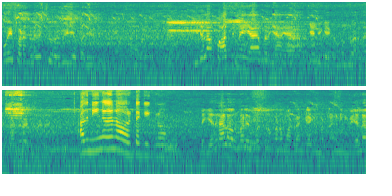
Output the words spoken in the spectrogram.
புகைப்படங்களை வச்சு ஒரு வீடியோ பதிவிட்டு இதெல்லாம் பார்த்துமே யாரும் கேள்வி கேட்க முன் வரல தங்கராஜ் மேல. அது நீங்கள் தான் அவர்கிட்ட கேட்கணும். எதனால அவர் மேல விமர்சனம் பண்ண மாட்டாங்க கேட்க மாட்டாங்க நீங்க எல்லா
